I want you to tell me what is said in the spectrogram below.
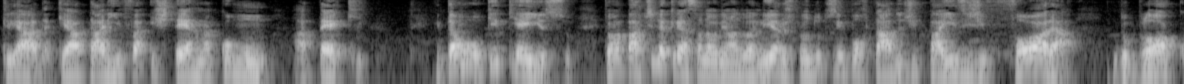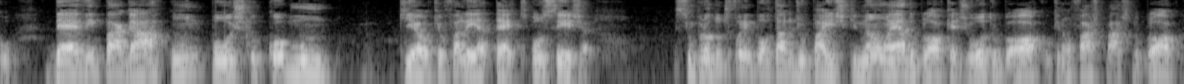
criada, que é a tarifa externa comum, a TEC. Então, o que, que é isso? Então, a partir da criação da União Aduaneira, os produtos importados de países de fora do bloco devem pagar um imposto comum, que é o que eu falei, a TEC. Ou seja, se um produto for importado de um país que não é do bloco, é de outro bloco, que não faz parte do bloco,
